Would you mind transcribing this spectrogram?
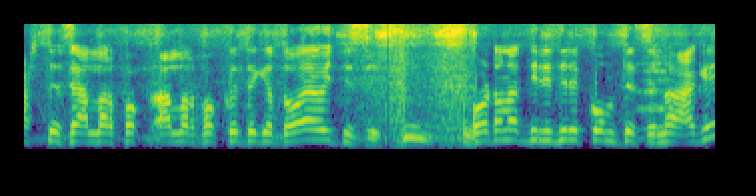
আসতেছে আল্লাহর পক্ষ আল্লাহর পক্ষ থেকে দয়া হইতেছে। ঘটনা ধীরে ধীরে কমতেছে। না আগে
